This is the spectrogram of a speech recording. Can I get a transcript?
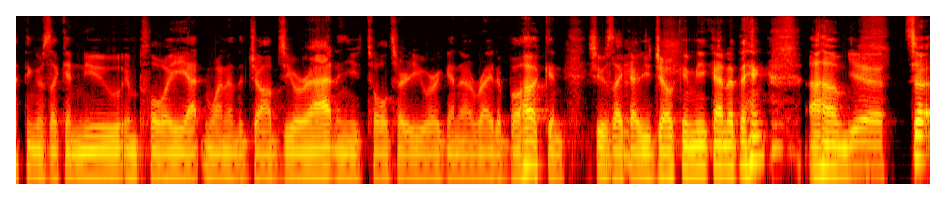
I think it was like a new employee at one of the jobs you were at, and you told her you were going to write a book, and she was like, "Are you joking me?" kind of thing. Um, yeah. So,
